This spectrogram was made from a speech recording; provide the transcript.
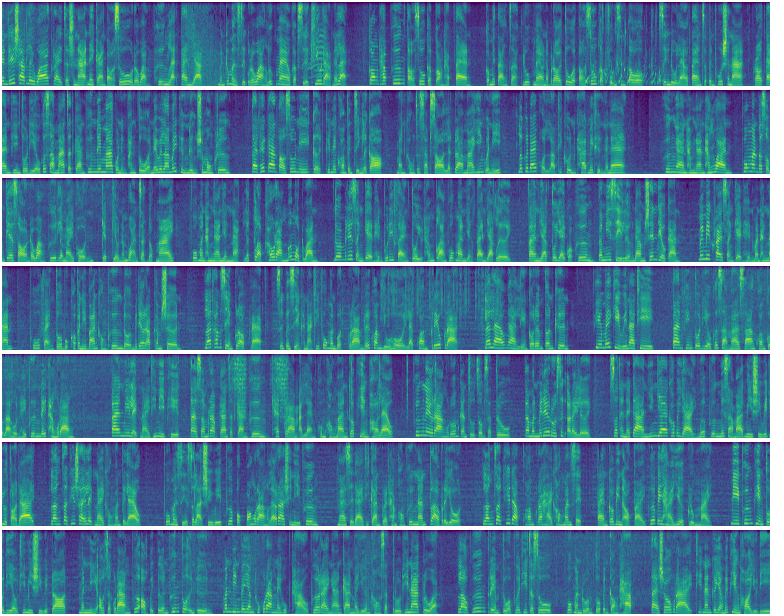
เห็นได้ชัดเลยว่าใครจะชนะในการต่อสู้ระหว่างพึ่งและแตนยักษ์ มันก็เหมือนศึกระหว่างลูกแมวกับเสือเขี้ยวดาบนั่นแหละ กองทัพพึ่งต่อสู้กับกองทัพแตน ก็ไม่ต่างจากลูกแมวนับร้อยตัวต่อสู้กับฝูงสิงโต ซึ่งดูแล้วแตนจะเป็นผู้ชนะ เพราะแตนเพียงตัวเดียวก็สามารถจัดการพึ่งได้มากกว่า 1,000 ตัวในเวลาไม่ถึง 1 ชั่วโมงครึ่ง แต่ถ้าการต่อสู้นี้เกิดขึ้นในความเป็นจริงแล้วก็ มันคงจะซับซ้อนและดราม่ายิ่งกว่านี้ แล้วก็ได้ผลลัพธ์ที่คุณคาดไม่ถึงแน่ๆ พึ่งงานทำงานทั้งวัน พวกมันผสมเกสรระหว่างพืชและไม้ผล เก็บเกี่ยวน้ำหวานจากดอกไม้ พวกมันทำงานอย่างหนักและกลับเข้ารังเมื่อหมดวัน โดยไม่ได้สังเกตเห็นผู้ที่แฝงตัวอยู่ท่ามกลางพวกมันอย่างแตนยักษ์เลย แตนยักษ์ตัวใหญ่กว่าพึ่ง แต่มีสีเหลืองดำเช่นเดียวกัน ไม่มีใครสังเกตเห็นมันทั้งนั้น ผู้แฝงตัวบุกเข้าไปในบ้านของพึ่งโดยไม่ได้รับคำเชิญ และทำเสียงกรอบแกรบ ซึ่งเป็นเสียงขณะที่พวกมันบดกรามด้วยความหิวโหยและความเกรี้ยวกราดและแล้วงานเลี้ยงก็เริ่มต้นขึ้น เพียงไม่กี่วินาที แตนเพียงตัวเดียวก็สามารถสร้างความโกลาหลให้พึ่งได้ทั้งรัง แตนมีเหล็กในที่มีพิษ แต่สำหรับการจัดการพึ่งแค่กรามอันแหลมคมของมันก็เพียงพอแล้ว พึ่งในรังร่วมกันจู่โจมศัตรู แต่มันไม่ได้รู้สึกอะไรเลย สถานการณ์ยิ่งแย่เข้าไปใหญ่เมื่อพึ่งไม่สามารถมีชีวิตอยู่ต่อได้ หลังจากที่ใช้เหล็กในของมันไปแล้ว พวกมันเสียสละชีวิตเพื่อปกป้องรังและราชินีพึ่งน่าเสียดายที่การกระทำของพึ่งนั้นเปล่าประโยชน์ หลังจากที่ดับความกระหายของมันเสร็จ แตนก็บินออกไปเพื่อไปหาเหยื่อกลุ่มใหม่ มีพึ่งเพียงตัวเดียวที่มีชีวิตรอด มันหนีออกจากรังเพื่อออกไปเตือนพึ่งตัวอื่นๆ มันบินไปยังทุกรังในหุบเขาเพื่อรายงานการมาเยือนของศัตรูที่น่ากลัว เหล่าพึ่งเตรียมตัวเพื่อที่จะสู้ พวกมันรวมตัวเป็นกองทัพ แต่โชคร้ายที่นั่นก็ยังไม่เพียงพออยู่ดี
